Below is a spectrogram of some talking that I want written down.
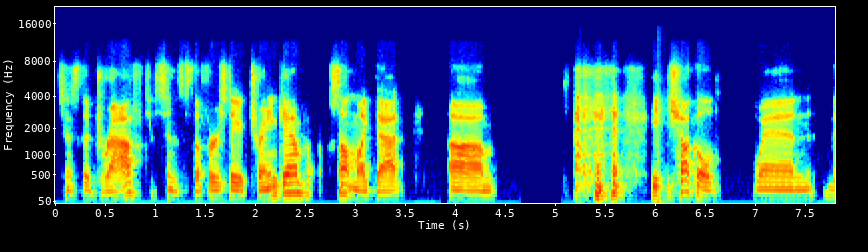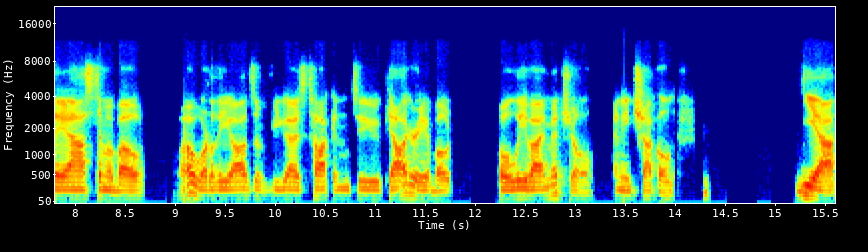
since the draft, since the first day of training camp, something like that. Um, he chuckled when they asked him about, oh, what are the odds of you guys talking to Calgary about Bo Levi Mitchell. And he chuckled. Yeah,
